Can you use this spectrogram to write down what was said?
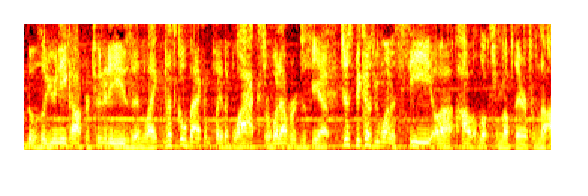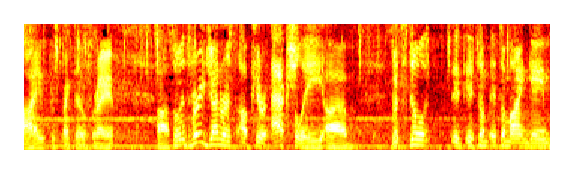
those unique opportunities and like let's go back and play the blacks or whatever. Just Yep. just because we want to see uh, how it looks from up there from the eye perspective. Right. Uh, so it's very generous up here, actually, um, but still it, it's a it's a mind game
